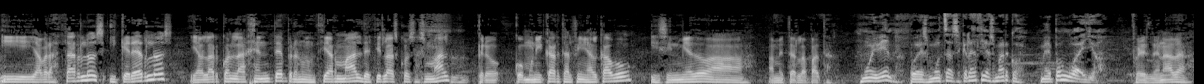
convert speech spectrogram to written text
y abrazarlos y quererlos y hablar con la gente, pronunciar mal, decir las cosas mal, pero comunicarte al fin y al cabo y sin miedo a, a meter la pata. Muy bien, pues muchas gracias Marco. Me pongo a ello. Pues de nada.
